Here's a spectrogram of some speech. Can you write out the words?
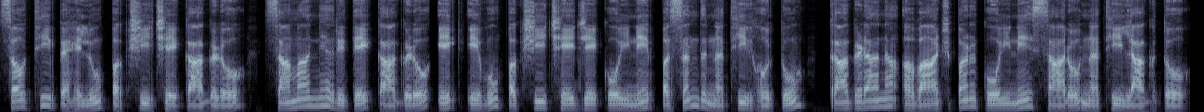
સૌથી પહેલું પક્ષી છે કાગડો. સામાન્ય રીતે કાગડો એક એવું પક્ષી છે જે કોઈને પસંદ નથી હોતું. કાગડાના અવાજ પણ કોઈને સારો નથી લાગતો.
